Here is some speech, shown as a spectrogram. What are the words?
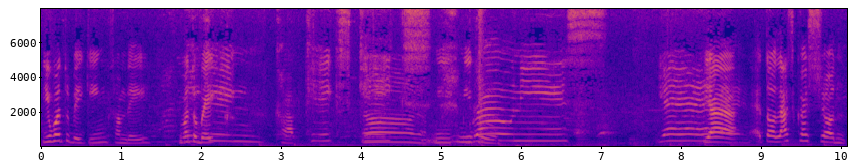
You want to baking someday? You want to bake? Baking cupcakes, cakes, Ah, me, me too. brownies. Yay! Yeah. Ito, last question.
